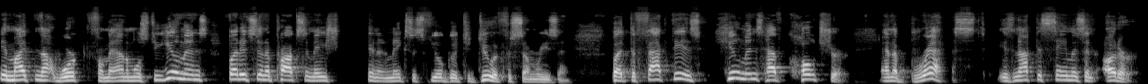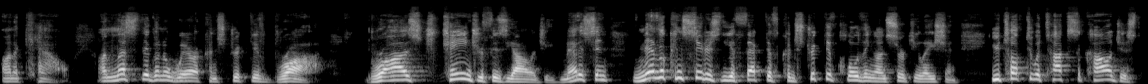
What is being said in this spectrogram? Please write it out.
It might not work from animals to humans, but it's an approximation and it makes us feel good to do it for some reason. But the fact is, humans have culture, and a breast is not the same as an udder on a cow unless they're going to wear a constrictive bra. Bras change your physiology. Medicine never considers the effect of constrictive clothing on circulation. You talk to a toxicologist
